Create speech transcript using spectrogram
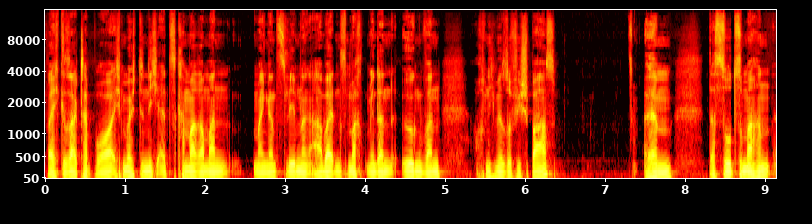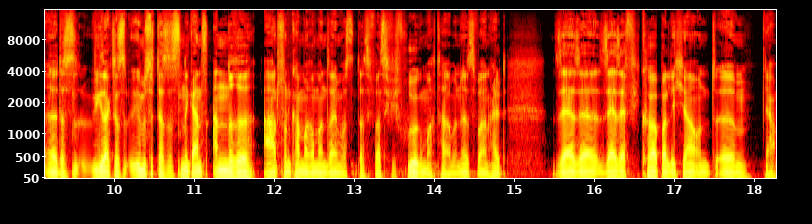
weil ich gesagt habe, boah, ich möchte nicht als Kameramann mein ganzes Leben lang arbeiten. Es macht mir dann irgendwann auch nicht mehr so viel Spaß ähm, das so zu machen. Äh, das, wie gesagt, das, ihr müsstet, das ist eine ganz andere Art von Kameramann sein, was, das, was ich früher gemacht habe. Ne? Es waren halt sehr, sehr, sehr, sehr viel körperlicher und ähm, ja,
